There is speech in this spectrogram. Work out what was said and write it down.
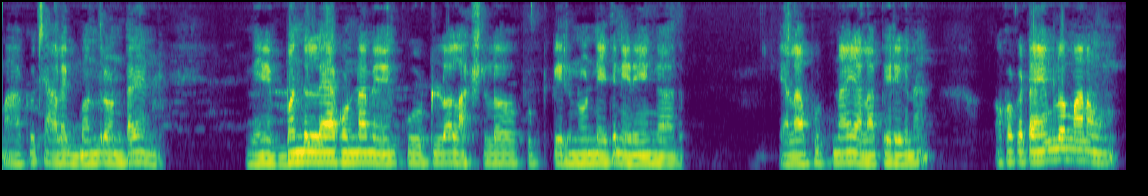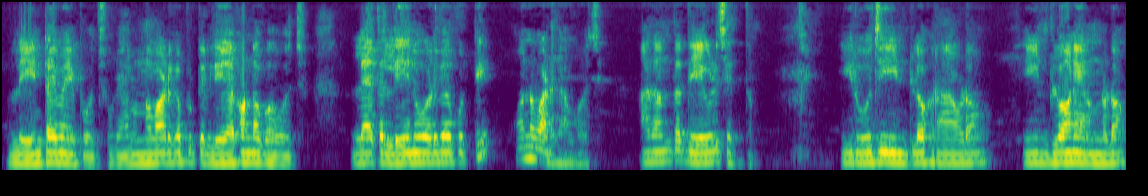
మాకు చాలా ఇబ్బందులు ఉంటాయండి. మేము ఇబ్బందులు లేకుండా మేము కోట్లో లక్షల్లో పుట్టి పెరిగినోడిని అయితే నేనేం కాదు. ఎలా పుట్టినా ఎలా పెరిగినా ఒక్కొక్క టైంలో మనం లేని టైం అయిపోవచ్చు. ఒకవేళ ఉన్నవాడిగా పుట్టి లేకుండా పోవచ్చు. లేకపోతే లేనివాడిగా పుట్టి ఉన్నవాడు కావచ్చు. అదంతా దేవుడి చిత్తం. ఈరోజు ఈ ఇంట్లోకి రావడం ఈ ఇంట్లోనే ఉండడం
